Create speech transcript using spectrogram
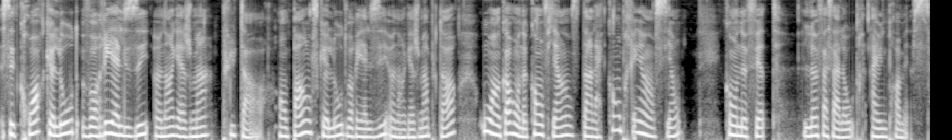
c'est de croire que l'autre va réaliser un engagement plus tard. On pense que l'autre va réaliser un engagement plus tard ou encore on a confiance dans la compréhension qu'on a faite l'un face à l'autre à une promesse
